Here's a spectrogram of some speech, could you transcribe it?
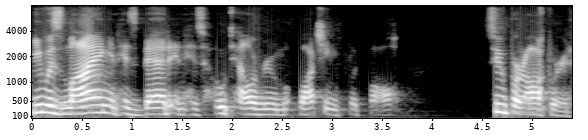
he was lying in his bed in his hotel room watching football. Super awkward.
